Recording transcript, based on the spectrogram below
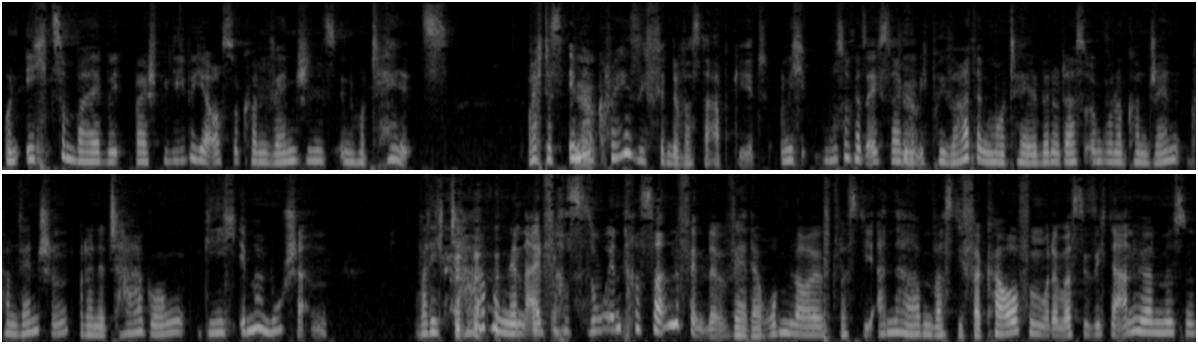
Und ich zum Beispiel liebe ja auch so Conventions in Hotels. Weil ich das immer ja. crazy finde, was da abgeht. Und ich muss auch ganz ehrlich sagen, ja. wenn ich privat in einem Hotel bin und da ist irgendwo eine Congen Convention oder eine Tagung, gehe ich immer luschern. Weil ich Tagungen einfach so interessant finde, wer da rumläuft, was die anhaben, was die verkaufen oder was die sich da anhören müssen.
